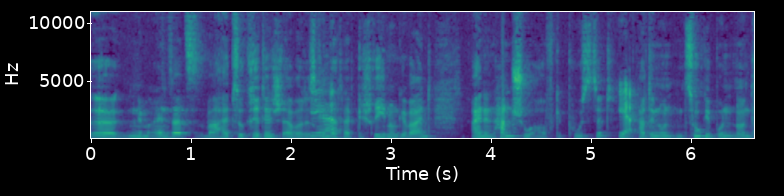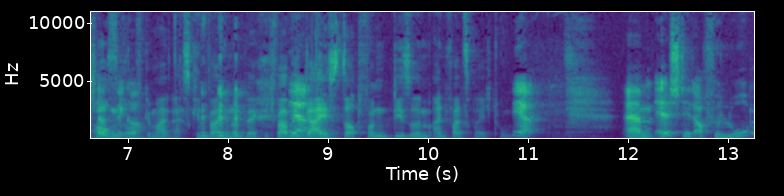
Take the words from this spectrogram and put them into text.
äh, in dem Einsatz, war halb so kritisch, aber das Ja. Kind hat halt geschrien und geweint, einen Handschuh aufgepustet, Ja. hat den unten zugebunden und Augen Klassiker. drauf gemalt. Das Kind war hin und weg. Ich war begeistert von diesem Einfallsreichtum. Ja. Ähm, L steht auch für loben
